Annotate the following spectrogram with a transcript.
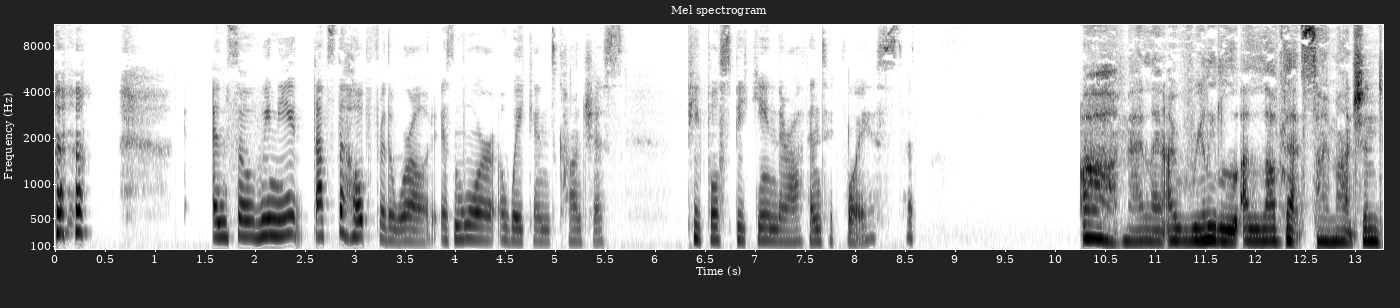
and so we need, that's the hope for the world is more awakened, conscious people speaking their authentic voice. Ah, oh, Madelaine, I really, I love that so much. And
